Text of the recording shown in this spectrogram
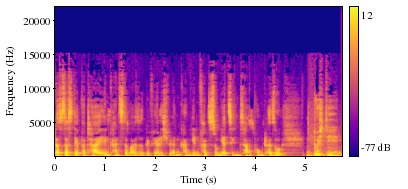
dass das der Partei in keinster Weise gefährlich werden kann, jedenfalls zum jetzigen Zeitpunkt. Also durch die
